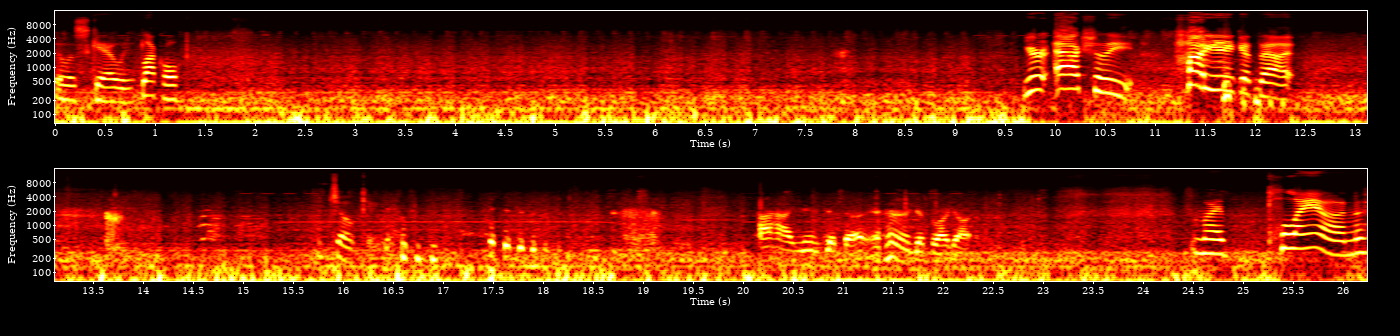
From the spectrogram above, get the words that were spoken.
It was scary. Black hole. You're actually. How you didn't get that? Joking. Haha, you didn't get that. Guess what I got? My plan.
